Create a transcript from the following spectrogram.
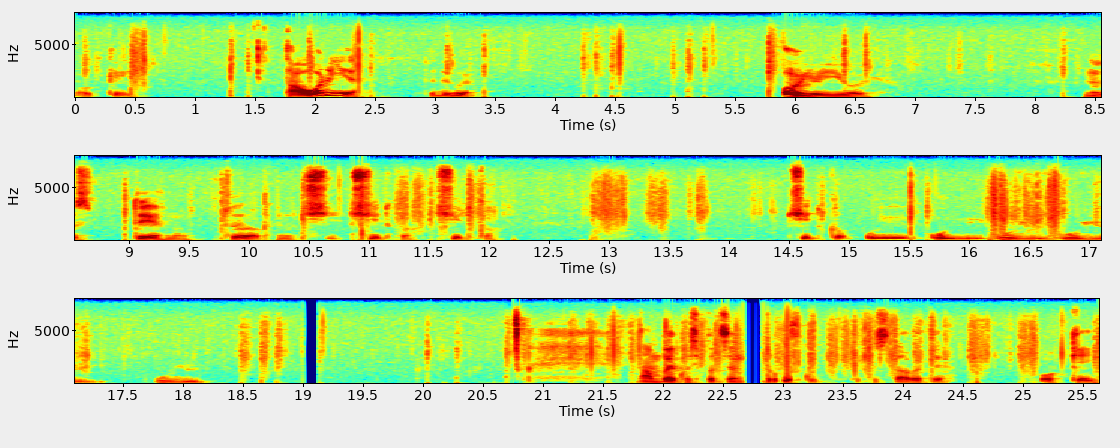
Окей. Тауер є? Ти диви. Ой-ой-ой. Не встигнув. Так, ну чітко, чітко. Чітко. Ой, ой, ой, ой, ой. Нам би якось по центру пушку поставити. Окей.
